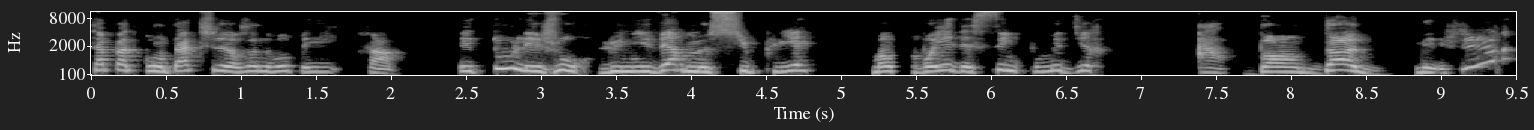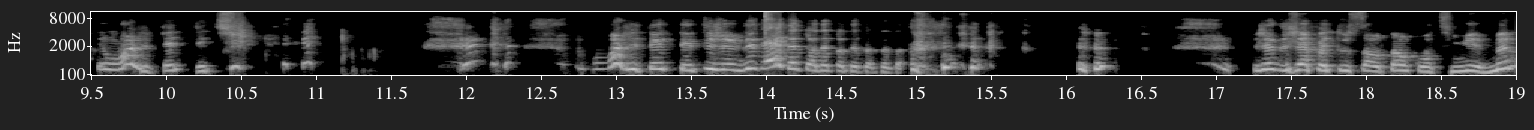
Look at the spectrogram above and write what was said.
tu n'as pas de contact, tu es dans un nouveau pays, enfin, et tous les jours, l'univers me suppliait, m'envoyait des signes pour me dire abandonne. Mais jure, et moi j'étais têtue. Moi, j'étais têtue. Je me disais, hey, tais-toi, tais-toi, tais-toi. J'ai déjà fait tout ça, autant continuer. Même,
